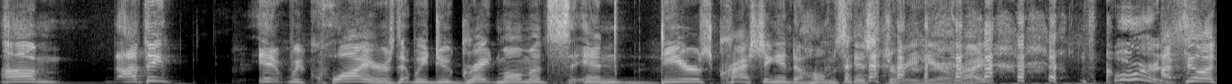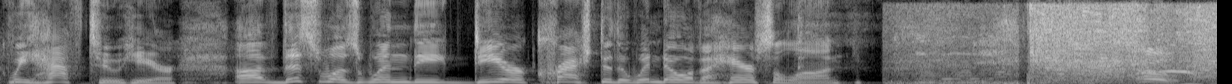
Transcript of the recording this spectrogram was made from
Um, I think it requires that we do great moments in deers crashing into homes history here, right? Of course. I feel like we have to here. Uh, this was when the deer crashed through the window of a hair salon. oh,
